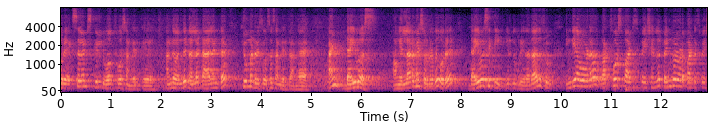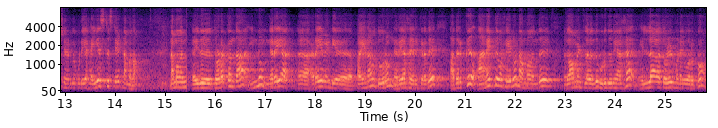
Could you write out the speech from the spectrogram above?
ஒரு எக்ஸலண்ட் ஸ்கில்ட் ஒர்க் ஃபோர்ஸ் அங்க இருக்கு. அங்க வந்து நல்ல டேலண்டட் ஹியூமன் ரிசோர்சஸ் அங்க இருக்காங்க. அண்ட் டைவர்ஸ் அவங்க எல்லாருமே சொல்றது ஒரு டைவர்சிட்டி இருக்கக்கூடியது. அதாவது இந்தியாவோட ஒர்க் ஃபோர்ஸ் பார்ட்டிசிபேஷன்ல பெண்களோட பார்ட்டிசிபேஷன் இருக்கக்கூடிய ஹையஸ்ட் ஸ்டேட் நம்ம தான். நம்ம வந்து இது தொடக்கம் தான் இன்னும் நிறைய அடைய வேண்டிய பயணம் தூரம் நிறைய இருக்கிறது. அதற்கு அனைத்து வகையிலும் நம்ம வந்து கவர்மெண்ட்ல வந்து உறுதுணையாக எல்லா தொழில் முனைவோருக்கும்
